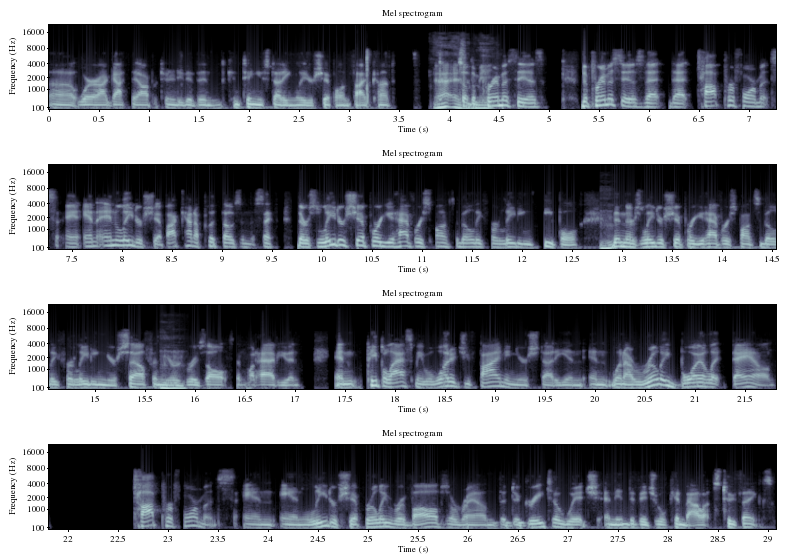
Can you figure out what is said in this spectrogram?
uh, where I got the opportunity to then continue studying leadership on five continents so the amazing. premise is the premise is that that top performance and, and, and leadership i kind of put those in the same there's leadership where you have responsibility for leading people mm-hmm. then there's leadership where you have responsibility for leading yourself and mm-hmm. your results and what have you and and people ask me well what did you find in your study and and when i really boil it down top performance and and leadership really revolves around the degree to which an individual can balance two things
